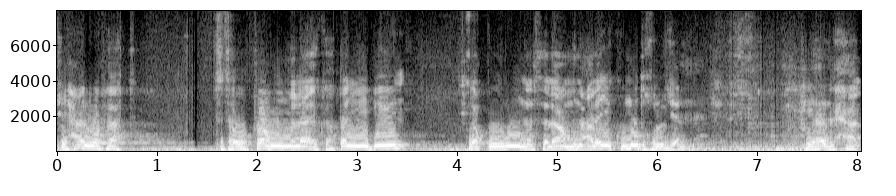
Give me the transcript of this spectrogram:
في حال الوفاة. تتوفاهم الملائكة طيبين يقولون سلام عليكم ادخلوا الجنة. في هذا الحال.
